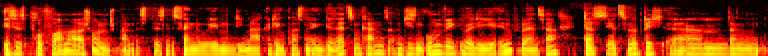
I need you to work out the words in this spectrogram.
ist es pro forma aber schon ein spannendes Business, wenn du eben die Marketingkosten irgendwie setzen kannst und diesen Umweg über die Influencer, dass jetzt wirklich ähm, dann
